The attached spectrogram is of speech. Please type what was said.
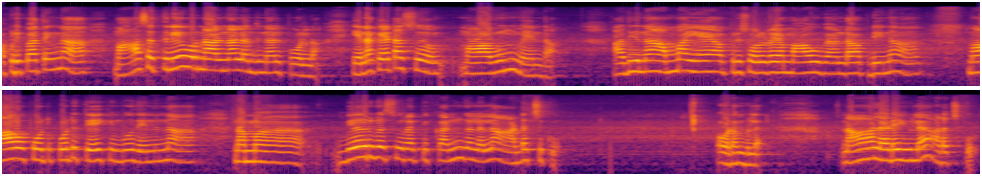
அப்படி பார்த்தீங்கன்னா மாதத்துலேயே ஒரு நாலு நாள் அஞ்சு நாள் போடலாம். என்ன கேட்டால் சு மாவும் வேண்டாம். அது அம்மா ஏன் அப்படி சொல்கிறேன் மாவு வேண்டாம். அப்படின்னா மாவை போட்டு போட்டு தேய்க்கும் போது என்னென்னா நம்ம வேர்வை சுரப்பி கண்கள் எல்லாம் அடைச்சிக்கும். உடம்புல. நாளடைவில் அடைச்சிக்கும்.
